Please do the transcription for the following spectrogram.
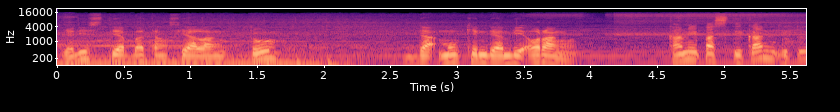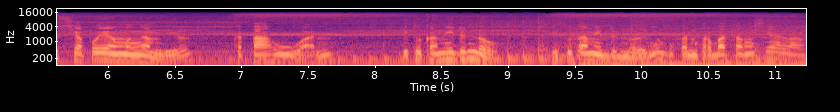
Jadi setiap batang sialang tuh tidak mungkin diambil orang Kami pastikan itu siapa yang mengambil ketahuan itu kami dendo. Itu kami dendo ini bukan per batang sialang,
